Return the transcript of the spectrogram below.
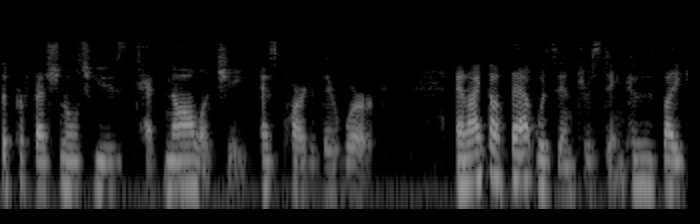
the professionals use technology as part of their work. And I thought that was interesting because it's like,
